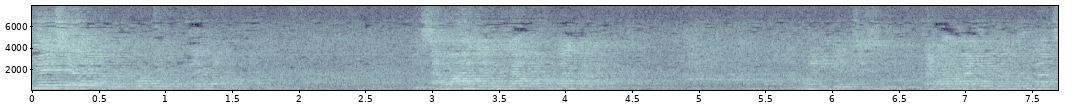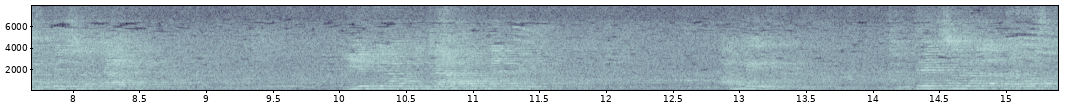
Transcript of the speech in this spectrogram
ಉದ್ದೇಶ ಇಟ್ಕೊಂಡಿರುತ್ತೇನೋ ಈ ಸಮಾಜ ಬಿಜಾಪುರದಾಗ ಆಮೇಲೆ ತಡ ಮಾಡಿ ಬಂದು ನಾನು ಸಿದ್ದೇಶ್ವರ ಜಾತ್ರೆ ಈ ದಿನ ಒಂದು ಜಾತ್ರೆ ಬಂದೈತಿ ಅಲ್ಲಿ ಸಿದ್ದೇಶ್ವರ ದೇವಸ್ಥಾನ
